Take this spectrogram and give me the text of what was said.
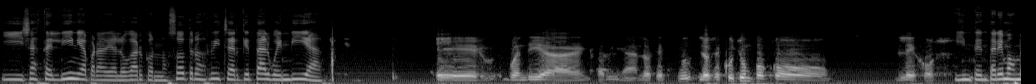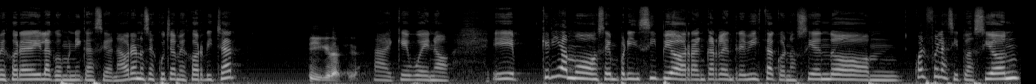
y ya está en línea para dialogar con nosotros. Richard, ¿qué tal? Buen día. Eh, buen día, Karina. Los, los escucho un poco lejos. Intentaremos mejorar ahí la comunicación. ¿Ahora nos escucha mejor, Richard? Sí, gracias. Ay, qué bueno. Eh, queríamos en principio arrancar la entrevista conociendo mm, cuál fue la situación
